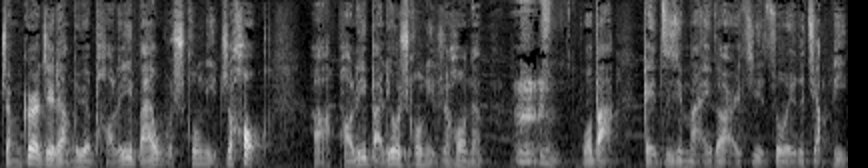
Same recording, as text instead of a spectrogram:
整个这两个月跑了一百五十公里之后，啊，跑了一百六十公里之后呢，我把给自己买一个耳机作为一个奖励。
